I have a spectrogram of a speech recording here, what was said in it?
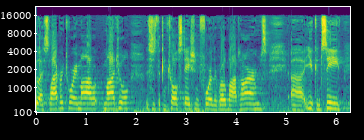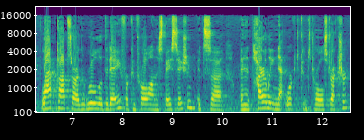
U.S. laboratory model, module. This is the control station for the robot arms. Uh, you can see laptops are the rule of the day for control on the space station. It's uh, an entirely networked control structure,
